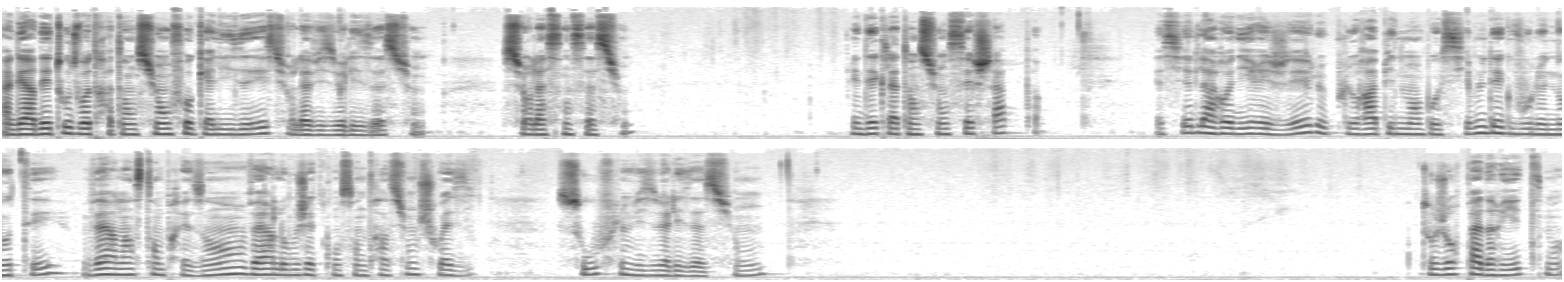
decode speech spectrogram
à garder toute votre attention focalisée sur la visualisation, sur la sensation. Et dès que l'attention s'échappe, essayez de la rediriger le plus rapidement possible dès que vous le notez vers l'instant présent, vers l'objet de concentration choisi. Souffle, visualisation. Toujours pas de rythme.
